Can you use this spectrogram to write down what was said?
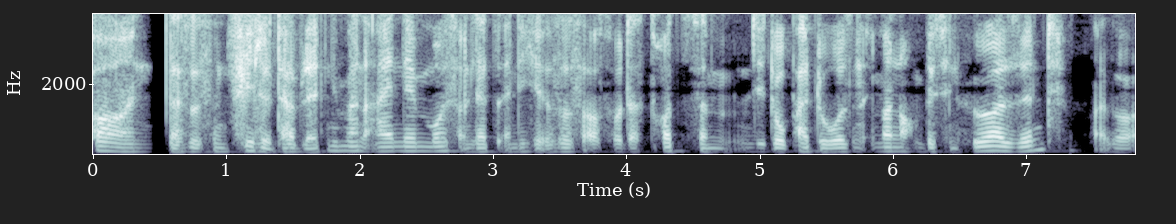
Und das sind viele Tabletten, die man einnehmen muss. Und letztendlich ist es auch so, dass trotzdem die Dopadosen immer noch ein bisschen höher sind. Also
